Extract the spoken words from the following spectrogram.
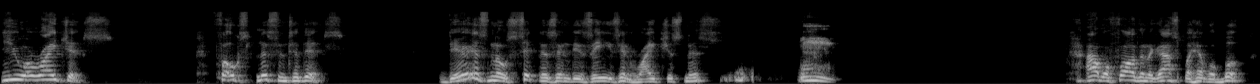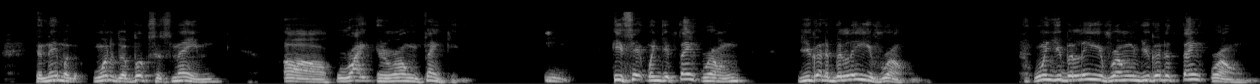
You are righteous. Folks, listen to this. There is no sickness and disease in righteousness. Our Father in the Gospel have a book. The name of the, one of the books is named uh, right and wrong thinking. Mm. He said, when you think wrong, you're going to believe wrong. When you believe wrong, you're going to think wrong.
